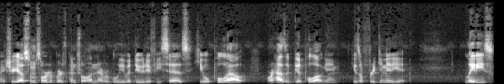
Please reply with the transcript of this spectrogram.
make sure you have some sort of birth control and never believe a dude if he says he will pull out or has a good pull out game. He's a freaking idiot. Ladies,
